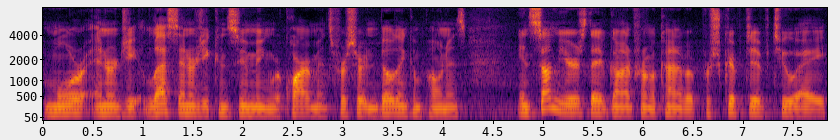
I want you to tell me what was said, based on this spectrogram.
more energy, less energy consuming requirements for certain building components. In some years, they've gone from a kind of a prescriptive to a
